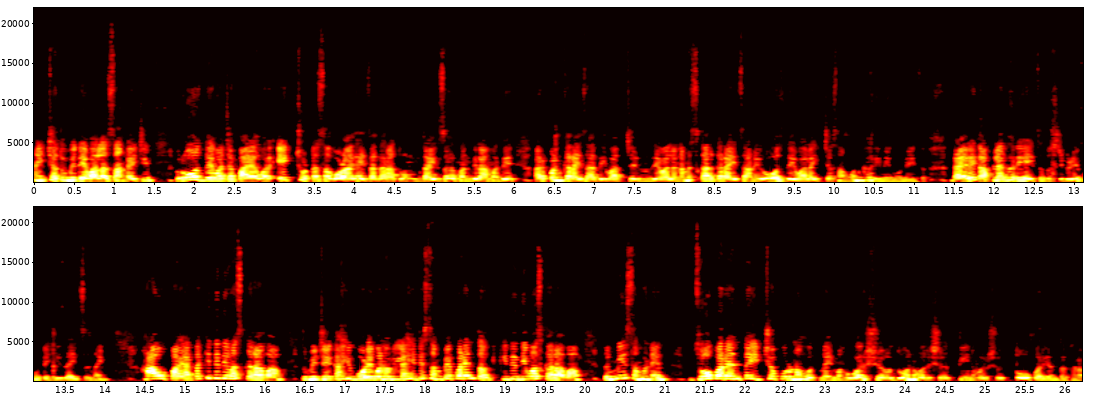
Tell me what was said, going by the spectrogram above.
इच्छा तुम्ही देवाला सांगायची. रोज देवाच्या पायावर एक छोटासा गोळा घ्यायचा घरातून जायचं मंदिरामध्ये अर्पण करायचा देवाचे देवाला नमस्कार करायचा आणि रोज देवाला इच्छा सांगून घरी निघून यायचं. डायरेक्ट आपल्या घरी यायचं दुसरीकडे कुठेही जायचं नाही. हा उपाय आता किती दिवस करावा? तुम्ही जे काही गोळे बनवलेले आहे ते संपेपर्यंत किती दिवस करावा? तर मी असं म्हणेन जोपर्यंत इच्छा पूर्ण होत नाही मग वर्ष दोन वर्ष तीन वर्ष तोपर्यंत करा.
